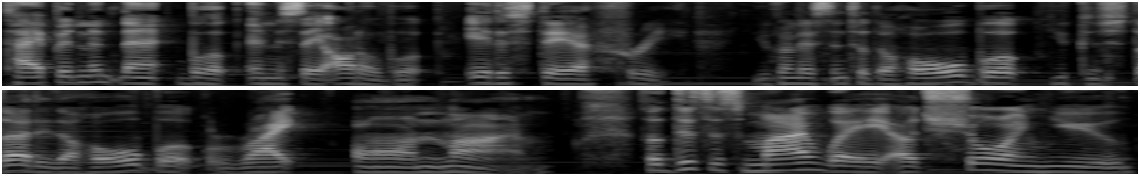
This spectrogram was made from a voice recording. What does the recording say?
type in the book, and say auto book. It is there free. You can listen to the whole book. You can study the whole book right online. So this is my way of showing you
